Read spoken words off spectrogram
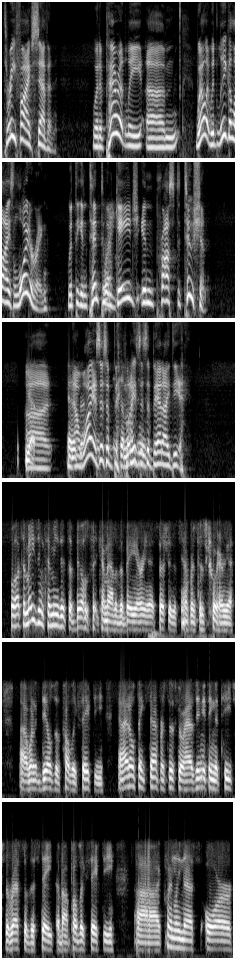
357, would apparently, um, well, it would legalize loitering with the intent to engage in prostitution. Yes. Uh, now, why is this a why is this a bad idea? Well, it's amazing to me that the bills that come out of the Bay Area, especially the San Francisco area, uh, when it deals with public safety, and I don't think San Francisco has anything to teach the rest of the state about public safety, uh, cleanliness, or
